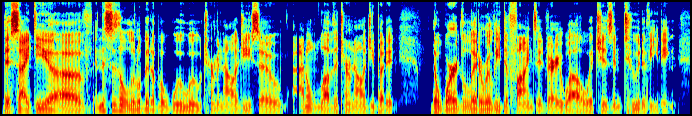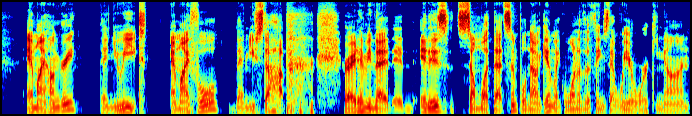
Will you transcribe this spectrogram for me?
this idea of, and this is a little bit of a woo woo terminology. So I don't love the terminology, but it, the word literally defines it very well, which is intuitive eating. Am I hungry? Then you eat. Am I full? Then you stop. right? I mean that it, it is somewhat that simple. Now again, like one of the things that we are working on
